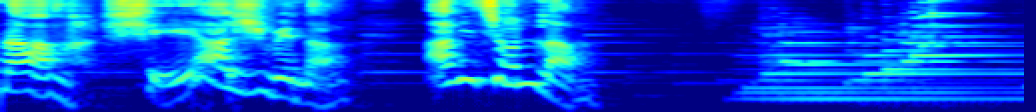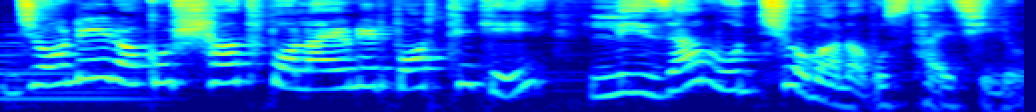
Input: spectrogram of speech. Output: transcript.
না, সে আসবে না, আমি চললাম। জনের অকস্মাৎ পলায়নের পর থেকে লিজা মুহ্যমান অবস্থায় ছিল।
